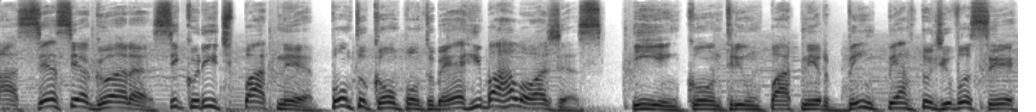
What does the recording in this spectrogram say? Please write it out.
Acesse agora securitypartner.com.br/lojas e encontre um partner bem perto de você.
